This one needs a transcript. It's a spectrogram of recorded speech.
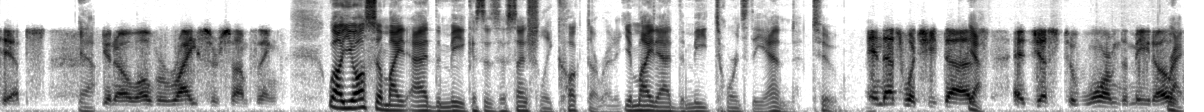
tips. Yeah. you know, over rice or something. Well, you also might add the meat because it's essentially cooked already. You might add the meat towards the end too. And that's what she does, Yeah. Uh, just to warm the meat over. Right.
